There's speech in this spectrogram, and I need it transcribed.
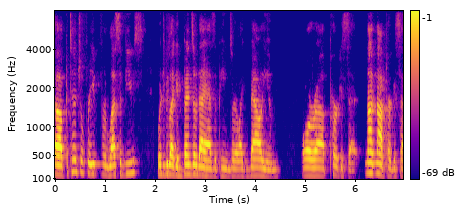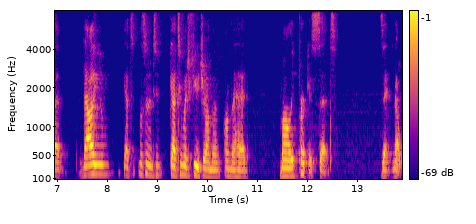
uh, potential for for less abuse, which would be like a benzodiazepines or like Valium or uh, Percocet. Not not Percocet. Valium got to, to got too much future on the on the head. Molly Percocet. Z- no,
